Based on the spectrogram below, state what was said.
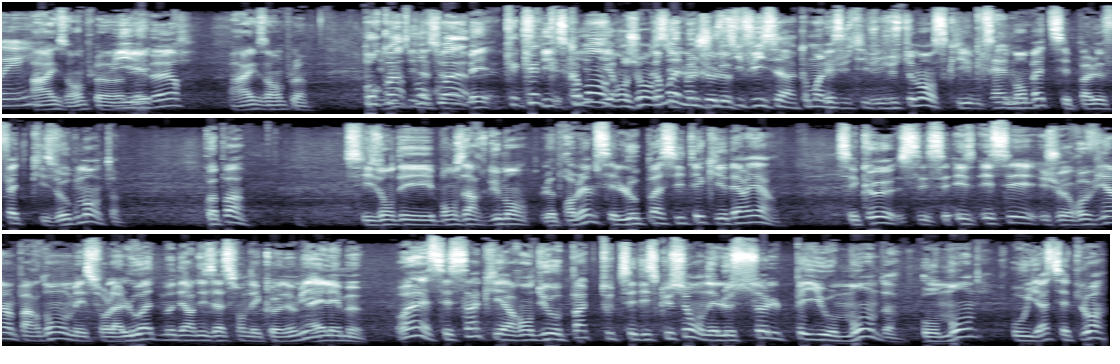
Oui. par exemple. euh, Unilever. par exemple. Pourquoi, pourquoi multinationales. Mais que- ce qui- que- ce qui est Comment, dérangeant, comment elle le justifie ça? Comment elle justifie? Justement, ce qui, ce qui m'embête, c'est pas le fait qu'ils augmentent. Pourquoi pas? S'ils ont des bons arguments. Le problème, c'est l'opacité qui est derrière. C'est que, c'est- c'est- et et c'est, je reviens, pardon, mais sur la loi de modernisation de l'économie. La LME. Ouais, c'est ça qui a rendu opaque toutes ces discussions. On est le seul pays au monde, au monde, où il y a cette loi.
